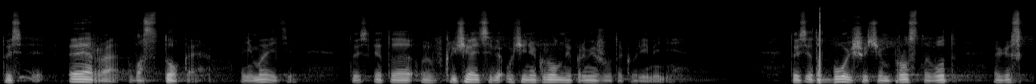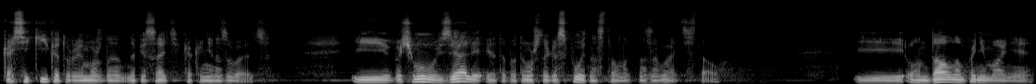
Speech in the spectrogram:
то есть эра Востока. Понимаете? То есть это э, включает в себя очень огромный промежуток времени. То есть это больше, чем просто вот э, косяки, которые можно написать, как они называются. И почему мы взяли это? Потому что Господь нас стал называть, стал. И Он дал нам понимание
